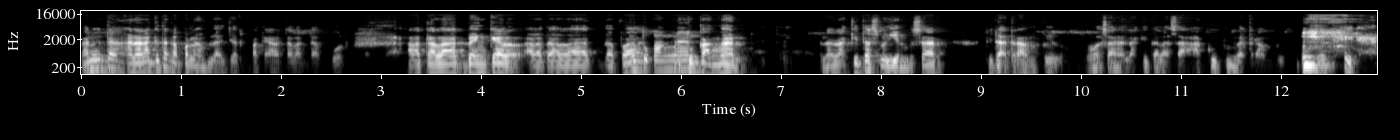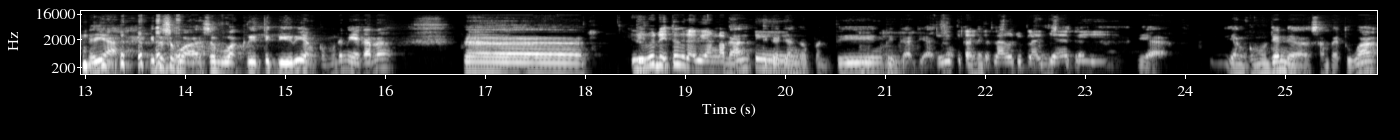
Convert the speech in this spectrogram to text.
Kan kita hmm. anak-anak kita nggak pernah belajar pakai alat-alat dapur, alat-alat bengkel, alat-alat apa? Pertukangan. Pertukangan. Gitu. Anak-anak kita sebagian besar tidak terampil. Nggak usah anak kita lah, aku pun nggak terampil. Iya, itu sebuah sebuah kritik diri yang kemudian ya karena eh, dulu itu tidak dianggap enggak, penting tidak dianggap penting hmm. tidak diajarkan tidak terlalu dipelajari ya yang kemudian ya sampai tua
